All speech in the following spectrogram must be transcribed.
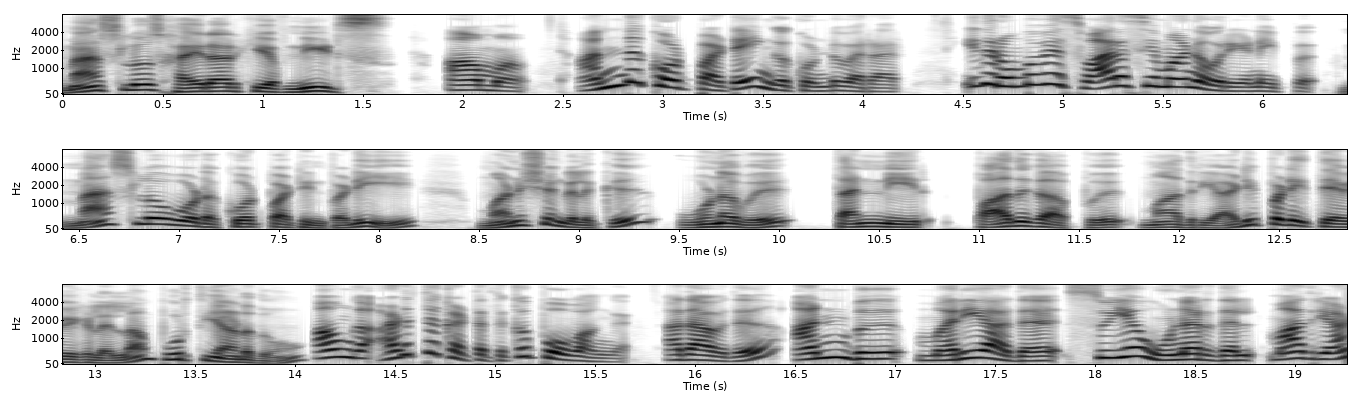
Maslow's hierarchy of needs ஆமா அந்த கோட்பாட்டை இங்க கொண்டு வரார் இது ரொம்பவே சுவாரஸ்யமான ஒரு இணைப்பு. மாஸ்லோவோட கோட்பாட்டின்படி மனுஷங்களுக்கு உணவு தண்ணீர் பாதுகாப்பு மாதிரி அடிப்படை தேவைகள் எல்லாம் பூர்த்தியானதும் அவங்க அடுத்த கட்டத்துக்கு போவாங்க. அதாவது அன்பு மரியாதை சுய உணர்தல் மாதிரியான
